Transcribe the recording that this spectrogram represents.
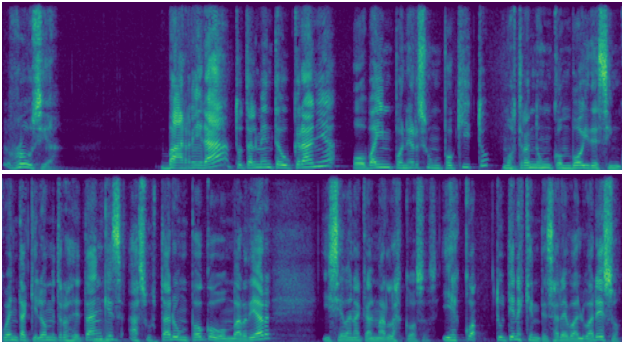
Rusia, barrerá totalmente a Ucrania o va a imponerse un poquito, mostrando un convoy de 50 kilómetros de tanques, asustar un poco, bombardear y se van a calmar las cosas. Y es tú tienes que empezar a evaluar eso.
